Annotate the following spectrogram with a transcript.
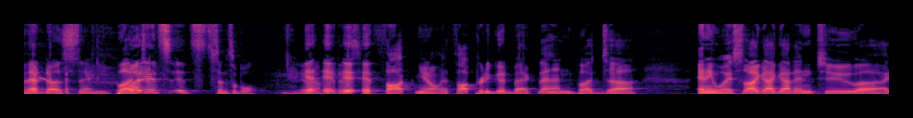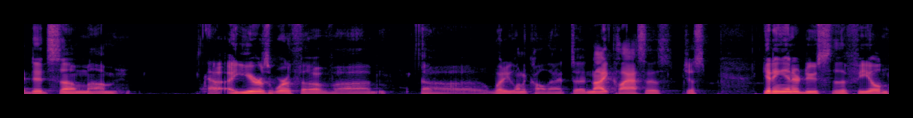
that does sting, but, but uh, it's it's sensible. Yeah, it, it, it, it thought you know it thought pretty good back then but uh, anyway so I, I got into uh, i did some um, uh, a year's worth of uh, uh, what do you want to call that uh, night classes just getting introduced to the field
